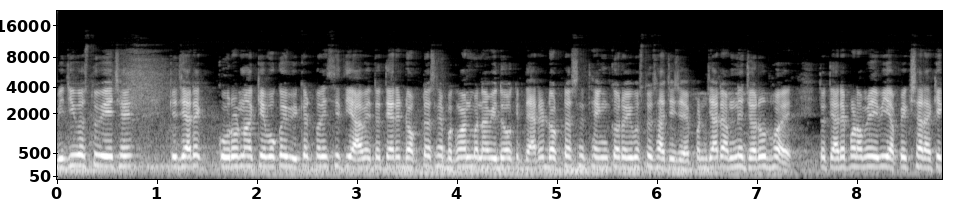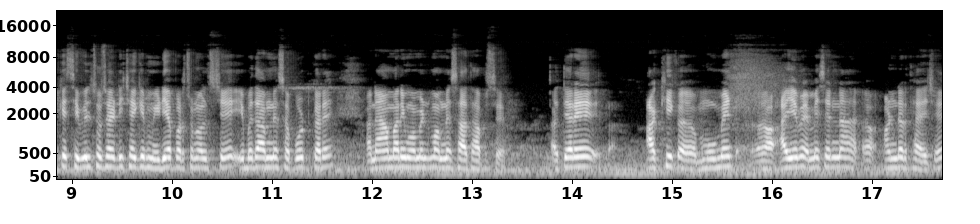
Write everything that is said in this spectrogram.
બીજી વસ્તુ એ છે કે જ્યારે કોરોના કે એવો કોઈ વિકટ પરિસ્થિતિ આવે તો ત્યારે ડૉક્ટર્સને ભગવાન બનાવી દો કે ત્યારે ડૉક્ટર્સને થેન્ક કરો, એ વસ્તુ સાચી છે. પણ જ્યારે અમને જરૂર હોય તો ત્યારે પણ અમે એવી અપેક્ષા રાખીએ કે સિવિલ સોસાયટી છે કે મીડિયા પર્સનલ્સ છે, એ બધા અમને સપોર્ટ કરે અને આ અમારી મોમેન્ટમાં અમને સાથ આપશે. અત્યારે આખી મુવમેન્ટ આઈએમ એમએસએનના અંડર થાય છે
